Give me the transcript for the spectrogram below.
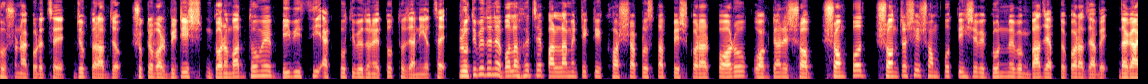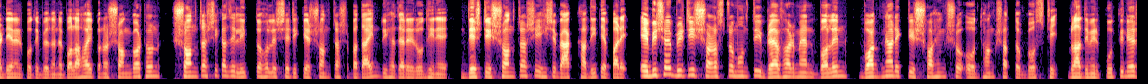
ঘোষণা করেছে যুক্তরাজ্য। শুক্রবার ব্রিটিশ গণমাধ্যমে বিবিসি এক প্রতিবেদনে তথ্য জানিয়েছে। প্রতিবেদনে বলা হয়েছে, পার্লামেন্টে একটি খসড়া প্রস্তাব পেশ করার পরও ওয়াগনারের সব সম্পদ সন্ত্রাসী সম্পত্তি হিসেবে গণ্য এবং বাজেয়াপ্ত করা যাবে। দ্য গার্ডিয়ানের প্রতিবেদনে বলা হয়, কোনো সংগঠন সন্ত্রাসী কাজে লিপ্ত হলে সেটিকে সন্ত্রাসবাদ আইন দুই হাজারের অধীনে দেশটির সন্ত্রাসী হিসেবে আখ্যা দিতে পারে। এ বিষয়ে ব্রিটিশ স্বরাষ্ট্রমন্ত্রী ব্র্যাভারম্যান বলেন, ওয়াগনার একটি সহিংস ও ধ্বংসাত্মক গোষ্ঠী। ভ্লাদিমির পুতিনের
